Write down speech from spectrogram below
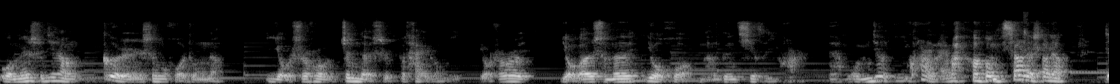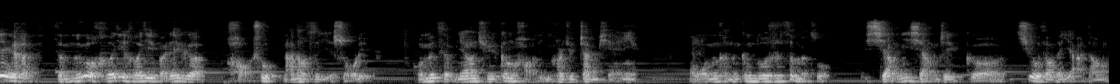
我们实际上个人生活中呢？有时候真的是不太容易，有时候有了什么诱惑，能跟妻子一块儿，我们就一块儿来吧，我们商量商量，这个怎么能够合计合计，把这个好处拿到自己手里边，我们怎么样去更好的一块儿去占便宜？我们可能更多是这么做，想一想这个旧造的亚当，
